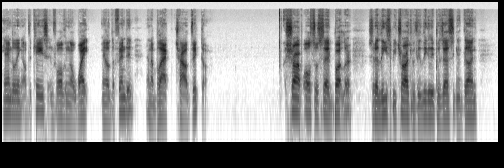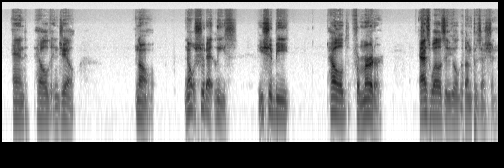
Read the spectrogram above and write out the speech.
handling of the case involving a white male defendant and a black child victim. Sharp also said Butler should at least be charged with illegally possessing a gun and held in jail. No, no, should at least. He should be held for murder as well as illegal gun possession.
